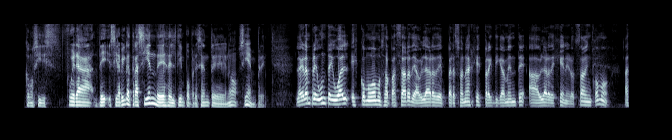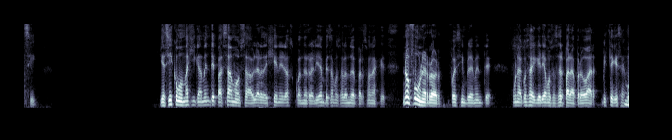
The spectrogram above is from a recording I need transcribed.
como si fuera de, si la película trasciende desde el tiempo presente, ¿no? Siempre. La gran pregunta igual es cómo vamos a pasar de hablar de personajes prácticamente a hablar de género. ¿Saben cómo? Así. Y así es como mágicamente pasamos a hablar de géneros cuando en realidad empezamos hablando de personajes. No fue un error, fue simplemente una cosa que queríamos hacer para probar. Viste que esa es Muy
